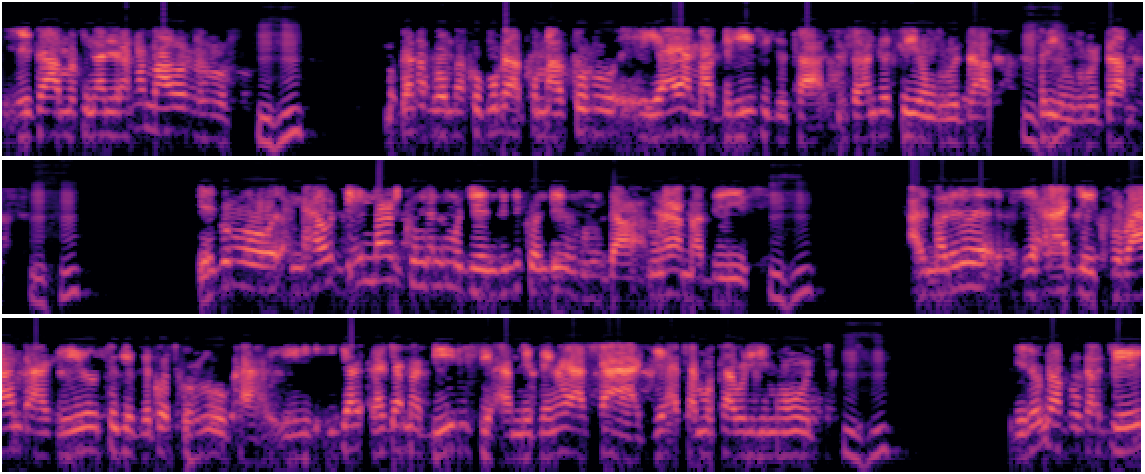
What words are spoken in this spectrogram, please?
Yita mukinanira n'amahoro Mhm. mugana agomba kuvuga ku makuru y'aya mabirisi dusanzwe twiyunguruza Mhm. twiyunguruzamo Mhm. Yego naho dina ari kumwe n'umugenzi ndiko ndiyunguruza muri aya mabisi Mhm. Hanyuma rero yaragiye ku rubanza iyo tugeze ko twuruka irya amabisi ameze nk'ayashaje acamutaburira impuzu. Mhm. Rero navuga jeje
